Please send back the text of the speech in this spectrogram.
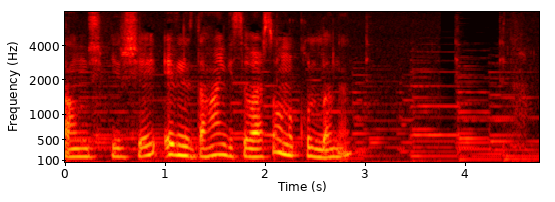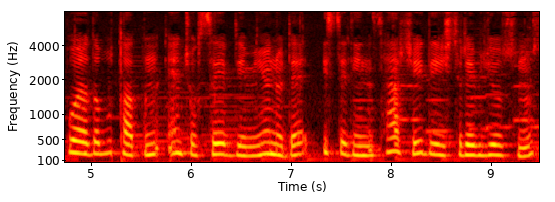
kalmış bir şey. Evinizde hangisi varsa onu kullanın. Bu arada bu tatlının en çok sevdiğim yönü de istediğiniz her şeyi değiştirebiliyorsunuz.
